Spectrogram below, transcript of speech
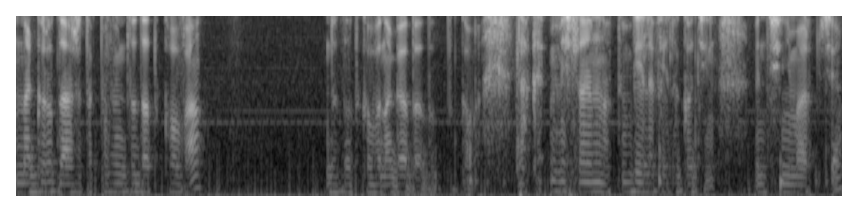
nagroda, że tak powiem, dodatkowa. Dodatkowa nagroda, dodatkowa. Tak, myślałem nad tym wiele, wiele godzin, więc się nie martwcie.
